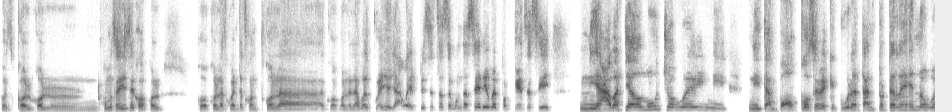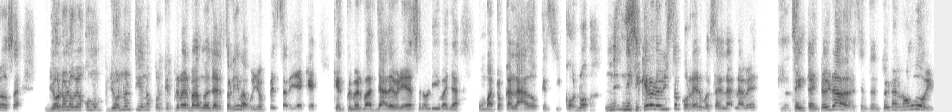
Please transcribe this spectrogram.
pues con, con ¿cómo se dice? Con, con, con, con las cuentas, con, con la, con, con, el agua al cuello, ya, güey, empieza esta segunda serie, güey, porque ese sí, ni ha bateado mucho, güey, ni, ni tampoco se ve que cura tanto terreno, güey. O sea, yo no lo veo como, yo no entiendo por qué el primer bat no es Jared Oliva, güey. Yo pensaría que, que el primer bat ya debería ser Oliva, ya un vato calado, que sí, no, ni, ni siquiera lo he visto correr, güey. O sea, la, la ve, se intentó ir a, se intentó ir a robo y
